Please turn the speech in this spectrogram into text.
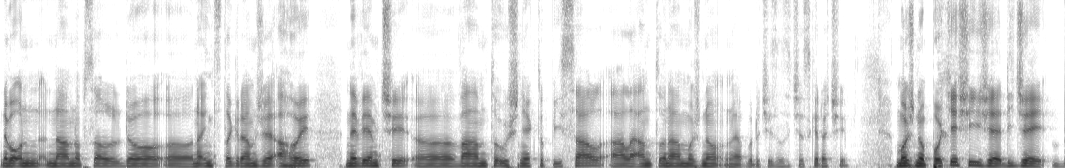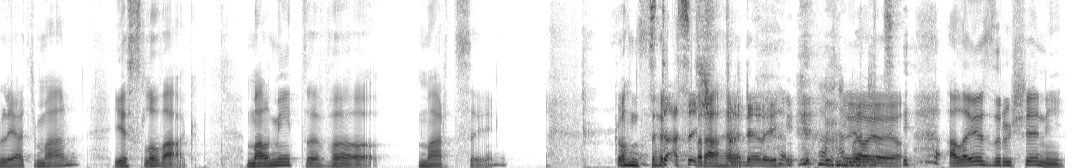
nebo on nám napsal do, uh, na Instagram, že ahoj, nevím, či uh, vám to už někdo písal, ale Antona možno, no já budu číst asi česky radši, možno potěší, že DJ Bliaťman je Slovák. Mal mít v marci koncert v Prahe. jo, jo, jo. Ale je zrušený.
